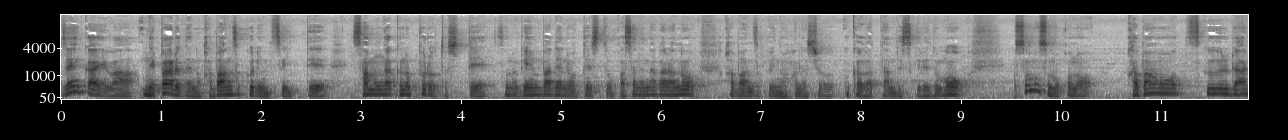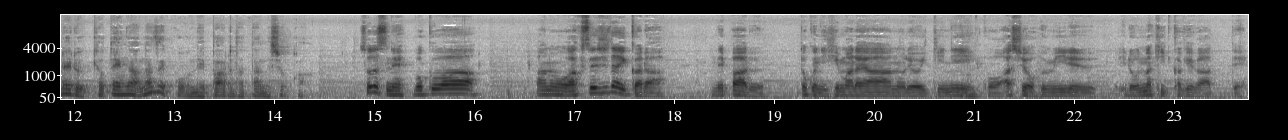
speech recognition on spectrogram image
前回はネパールでのカバン作りについて山岳のプロとしてその現場でのテストを重ねながらのカバン作りのお話を伺ったんですけれどもそもそもこのカバンを作られる拠点がなぜこうネパールだったんでしょうか？そうですね。僕はあの学生時代からネパール、特にヒマラヤの領域にこう足を踏み入れるいろんなきっかけがあって、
